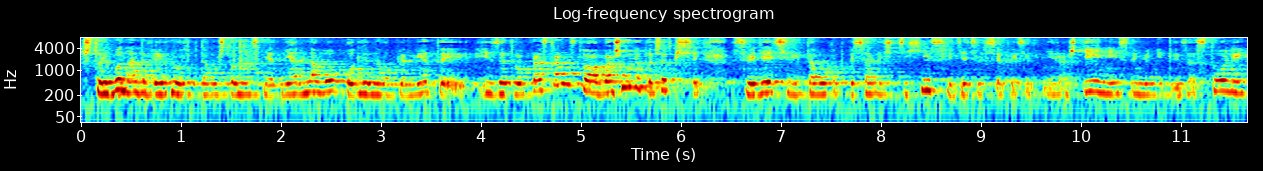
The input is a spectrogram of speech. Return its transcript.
что его надо вернуть, потому что у нас нет ни одного подлинного предмета из этого пространства. Абажур — это все-таки свидетель того, как писали стихи, свидетель всех этих дней рождений, знаменитых застолий.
